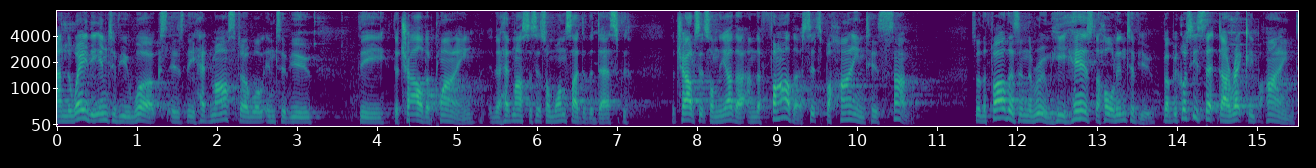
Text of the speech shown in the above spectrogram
And the way the interview works is the headmaster will interview the, the child applying. The headmaster sits on one side of the desk, the child sits on the other, and the father sits behind his son. So the father's in the room, he hears the whole interview, but because he's set directly behind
